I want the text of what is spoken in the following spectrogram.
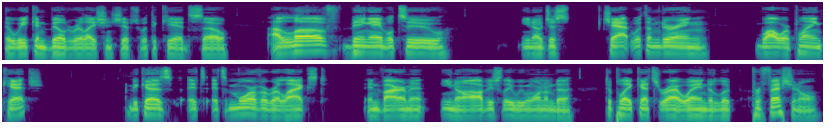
that we can build relationships with the kids. So I love being able to, you know, just chat with them during while we're playing catch because it's it's more of a relaxed environment. You know, obviously we want them to to play catch the right way and to look professional,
